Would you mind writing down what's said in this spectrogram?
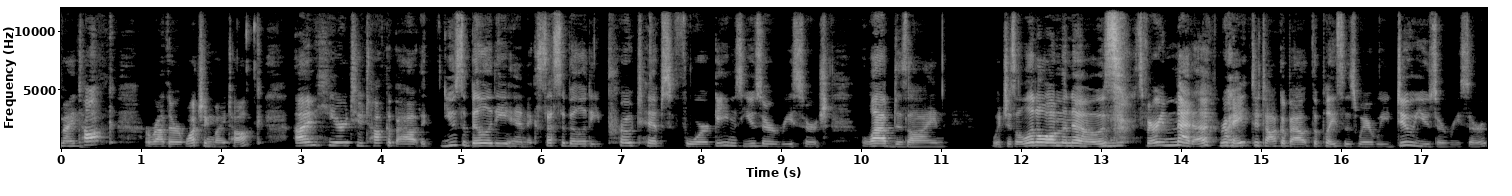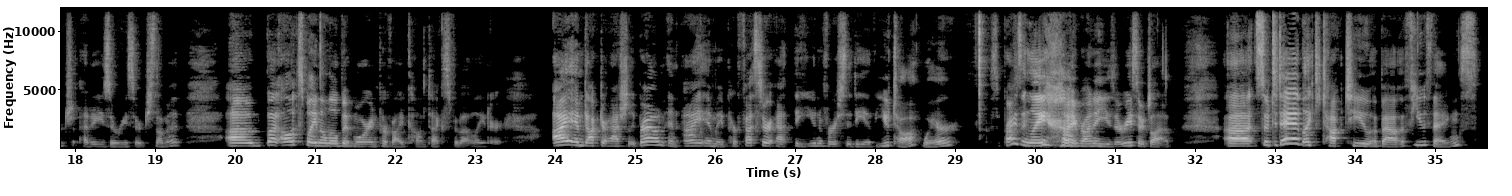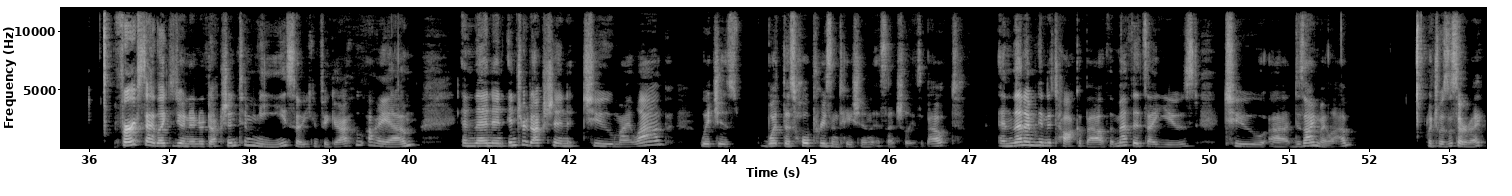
my talk, or rather watching my talk. I'm here to talk about usability and accessibility pro tips for games user research lab design, which is a little on the nose. It's very meta, right, to talk about the places where we do user research at a user research summit. Um, but I'll explain a little bit more and provide context for that later. I am Dr. Ashley Brown, and I am a professor at the University of Utah, where, surprisingly, I run a user research lab. Uh, so today I'd like to talk to you about a few things. First, I'd like to do an introduction to me so you can figure out who I am, and then an introduction to my lab, which is what this whole presentation essentially is about. And then I'm going to talk about the methods I used to uh, design my lab, which was a survey.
